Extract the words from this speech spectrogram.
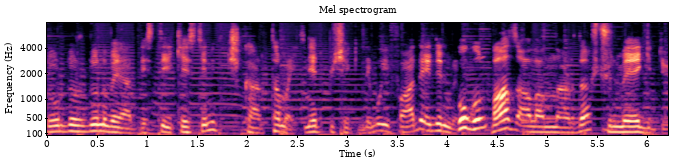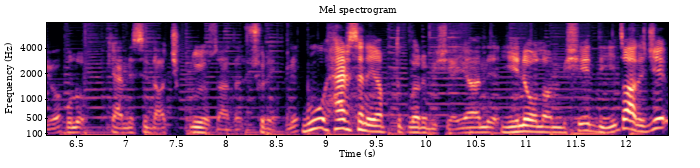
durdurduğunu veya desteği kestiğini çıkartamayız. Net bir şekilde bu ifade edilmiyor. Google bazı alanlarda küçülmeye gidiyor. Bunu kendisi de açıklıyor zaten sürekli. Bu her sene yaptıkları bir şey. Yani yeni olan bir şey değil. Sadece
